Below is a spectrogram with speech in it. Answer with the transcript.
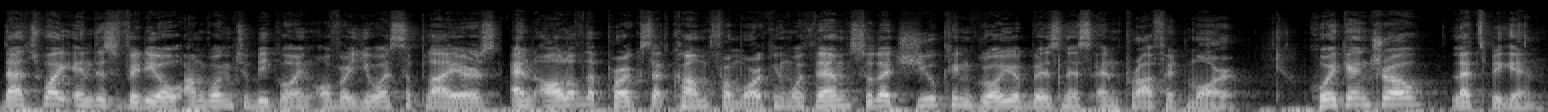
That's why in this video, I'm going to be going over US suppliers and all of the perks that come from working with them so that you can grow your business and profit more. Quick intro, let's begin.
